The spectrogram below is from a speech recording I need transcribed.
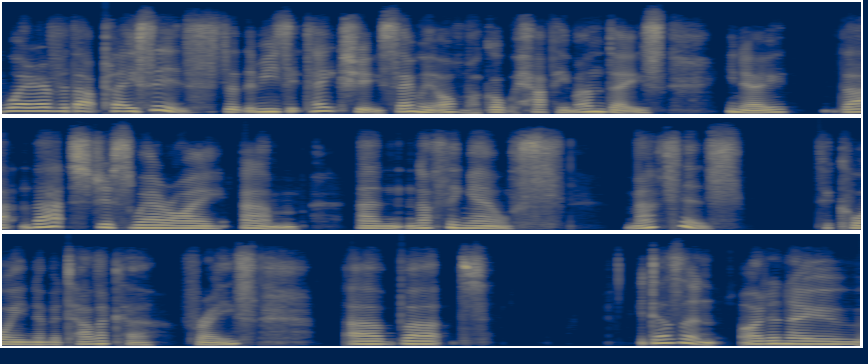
wherever that place is that the music takes you. Same way oh my god we're happy Mondays. You know that that's just where I am and nothing else matters to coin a Metallica phrase. Uh, but doesn't. I don't know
